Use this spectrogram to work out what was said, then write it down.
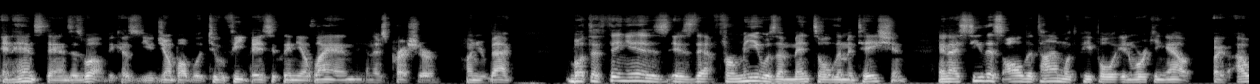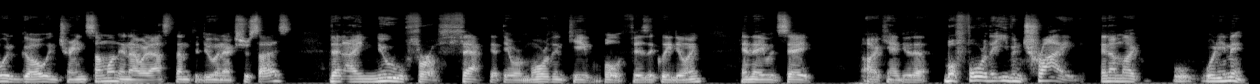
and handstands as well, because you jump up with two feet basically and you land and there's pressure on your back. But the thing is, is that for me, it was a mental limitation. And I see this all the time with people in working out. Like I would go and train someone and I would ask them to do an exercise that I knew for a fact that they were more than capable of physically doing and they would say, oh, I can't do that before they even tried. And I'm like, what do you mean?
